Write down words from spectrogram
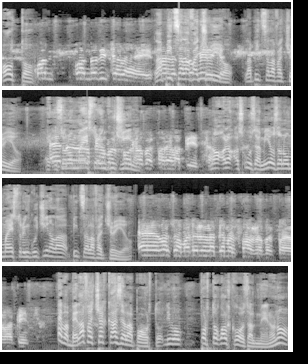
Otto? Quando, quando dice lei. La Ah, pizza la se non faccio io, la pizza la faccio io. E Eh, sono un maestro in cucina. per fare la pizza. No, no, scusami, io sono un maestro in cucina, la pizza la faccio io. Eh, lo so, ma noi non abbiamo il forno per fare la pizza. E vabbè, la faccio a casa e la porto. Devo porto qualcosa almeno, no?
